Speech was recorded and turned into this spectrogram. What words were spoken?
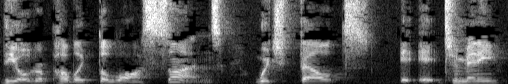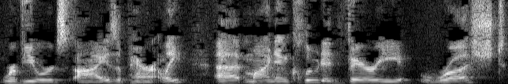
The Old Republic, The Lost Sons, which felt, it, to many reviewers' eyes apparently, uh, mine included, very rushed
